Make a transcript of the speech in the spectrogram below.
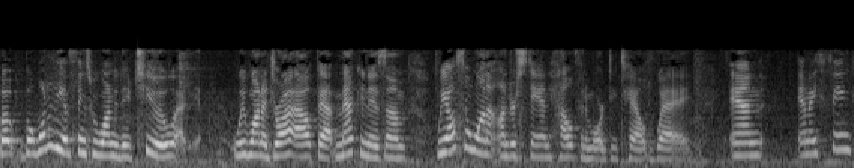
But, but one of the other things we want to do too, we want to draw out that mechanism. We also want to understand health in a more detailed way. And and I think,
